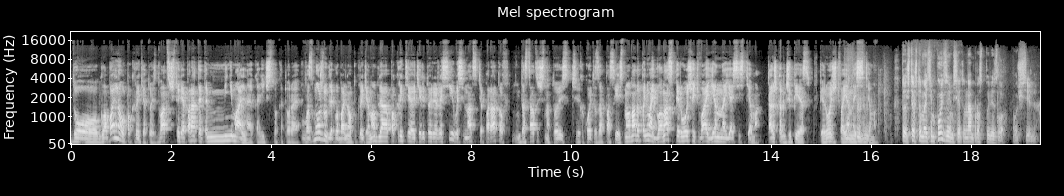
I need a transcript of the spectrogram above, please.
до глобального покрытия. То есть 24 аппарата – это минимальное количество, которое возможно для глобального покрытия. Но для покрытия территории России 18 аппаратов достаточно, то есть какой-то запас есть. Но надо понимать, ГЛОНАСС в первую очередь военная система, так же как GPS, в первую очередь военная угу. система. То есть то, что мы этим пользуемся, это нам просто повезло очень сильно.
